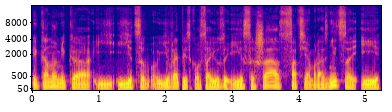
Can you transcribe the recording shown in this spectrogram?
экономика Европейского Союза и США совсем разнится, и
